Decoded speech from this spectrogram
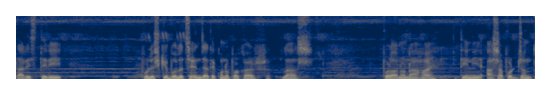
তার স্ত্রী পুলিশকে বলেছেন, যাতে কোনো প্রকার লাশ পোড়ানো না হয়। তিনি আসা পর্যন্ত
